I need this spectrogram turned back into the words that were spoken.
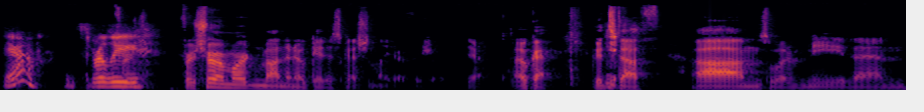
yeah, it's Yeah, really. for, for sure more than Mononoke discussion later for sure. Yeah. Okay. Good Yes. stuff. Um. So what? Me then.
